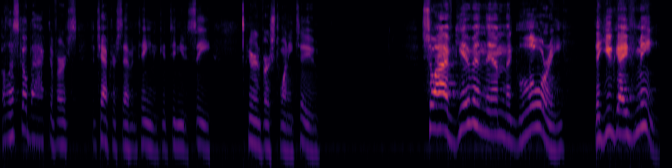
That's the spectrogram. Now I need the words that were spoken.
But let's go back to verse to chapter 17 and continue to see here in verse 22. So I have given them the glory that you gave me,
